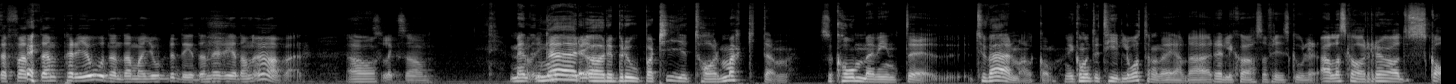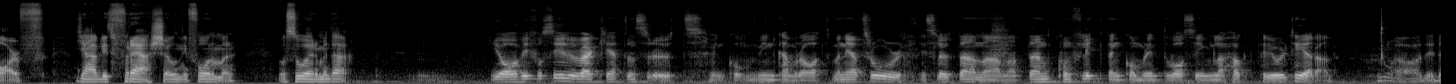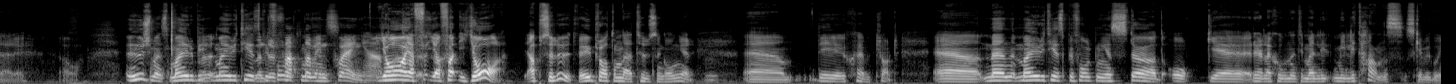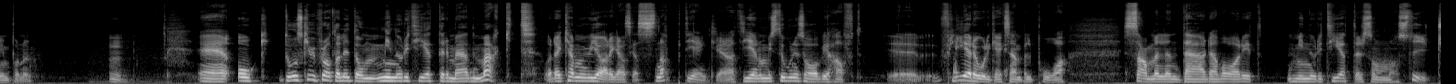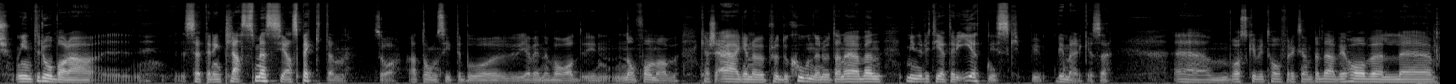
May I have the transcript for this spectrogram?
Därför att den perioden där man gjorde det, den är redan över. ja. Så liksom, Men Ja, när vi- Örebropartiet tar makten så kommer vi inte, tyvärr Malcolm, vi kommer inte tillåta de där jävla religiösa friskolor. Alla ska ha röd scarf, jävligt fräscha uniformer. Och så är det med det. ja, vi får se hur verkligheten ser ut, min, min kamrat. Men jag tror i slutändan att den konflikten kommer inte vara så himla högt prioriterad. Ja, det där är... Ja. Hur som helst, majori- Men, men du majoritetsbefolkningen... fattar min poäng här? Ja, jag, jag, fa- ja, absolut. Vi har ju pratat om det här tusen gånger. Mm. Eh, det är självklart. Eh, men majoritetsbefolkningens stöd och eh, relationen till mili- militans ska vi gå in på nu. Mm. Eh, och då ska vi prata lite om minoriteter med makt. Och det kan man väl göra ganska snabbt egentligen. Att genom historien så har vi haft eh, flera olika exempel på samhällen där det har varit minoriteter som har styrt. Och inte då bara eh, sätter den klassmässiga aspekten. Så, att de sitter på, jag vet inte vad, i någon form av kanske ägande över produktionen utan även minoriteter i etnisk bemärkelse. Eh, vad ska vi ta för exempel där? Vi har väl eh,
